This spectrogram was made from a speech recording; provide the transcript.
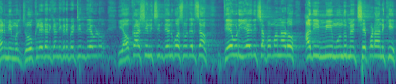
అండ్ మిమ్మల్ని జోకులేయడానికంటే ఇక్కడ పెట్టింది దేవుడు. ఈ అవకాశం ఇచ్చింది దేనికోసమో తెలుసా. దేవుడు ఏది చెప్పమన్నాడో అది మీ ముందు మేము చెప్పడానికి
